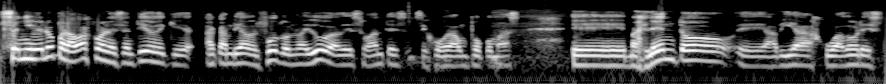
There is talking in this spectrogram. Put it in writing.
se niveló para abajo en el sentido de que ha cambiado el fútbol, no hay duda de eso. Antes se jugaba un poco más, eh, más lento, eh, había jugadores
